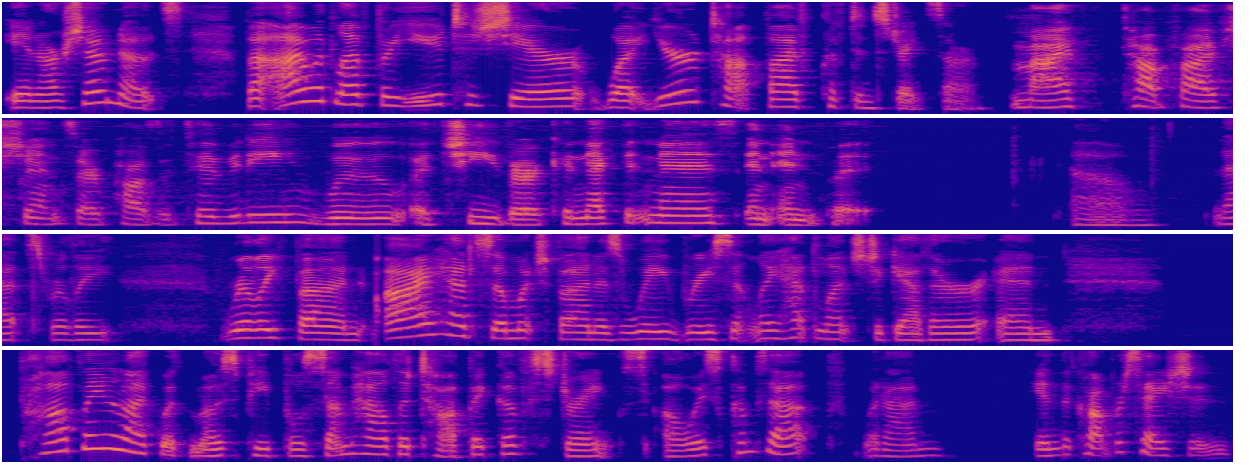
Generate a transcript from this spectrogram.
in our show notes. But I would love for you to share what your top five Clifton strengths are. My top five strengths are positivity, woo, achiever, connectedness, and input. Oh, that's really, really fun. I had so much fun as we recently had lunch together and probably like with most people, somehow the topic of strengths always comes up when I'm in the conversation.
